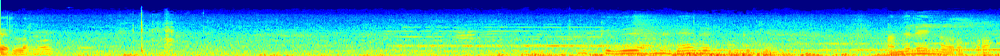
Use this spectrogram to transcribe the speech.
தெரில இருக்குது ஆனால் டேஞ்சர் போட்டுருக்கு அந்த லைனில் வரப்போகிறான்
